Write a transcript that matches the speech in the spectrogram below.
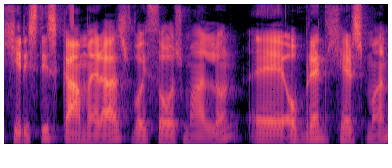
χειριστής κάμερας, βοηθός μάλλον, ε, ο Brent Hershman,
